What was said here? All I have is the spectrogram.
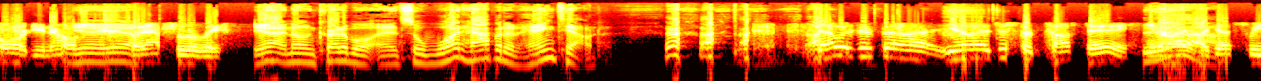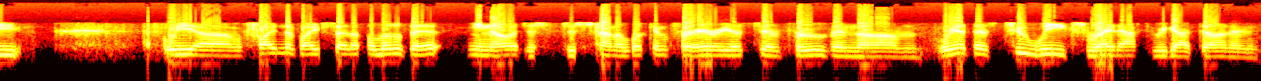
forward. You know, Yeah, yeah. but absolutely. Yeah, no, incredible. And so, what happened at Hangtown? that was just uh you know it's just a tough day you know I, I guess we we uh fighting the bike setup a little bit you know just just kind of looking for areas to improve and um we had those two weeks right after we got done and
